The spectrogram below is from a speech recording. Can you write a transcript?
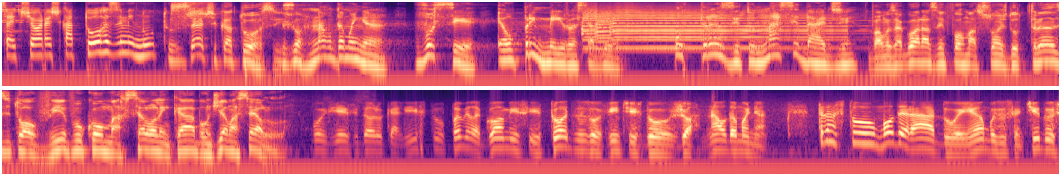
7 horas 14 minutos. 7 e 14. Jornal da Manhã. Você é o primeiro a saber. O trânsito na cidade. Vamos agora às informações do trânsito ao vivo com Marcelo Alencar. Bom dia, Marcelo. Bom dia, Isidoro Calixto, Pamela Gomes e todos os ouvintes do Jornal da Manhã. Trânsito moderado em ambos os sentidos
